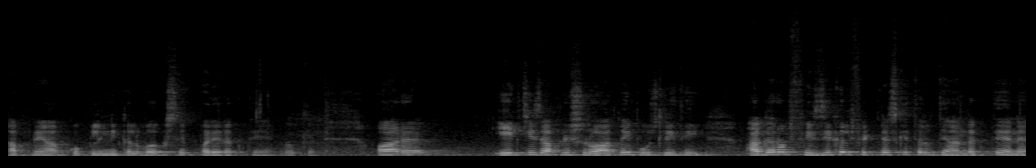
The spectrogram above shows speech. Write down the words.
अपने आप को क्लिनिकल वर्क से परे रखते हैं okay. और एक चीज़ आपने शुरुआत में ही पूछ ली थी अगर हम फ़िज़िकल फिटनेस की तरफ़ ध्यान रखते हैं ना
